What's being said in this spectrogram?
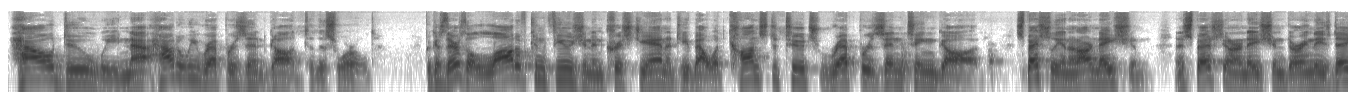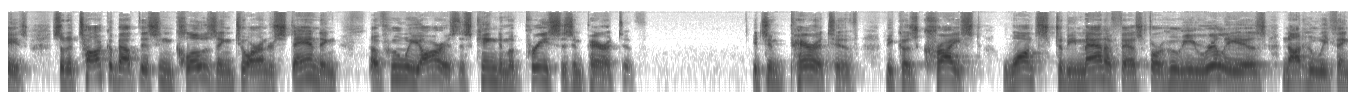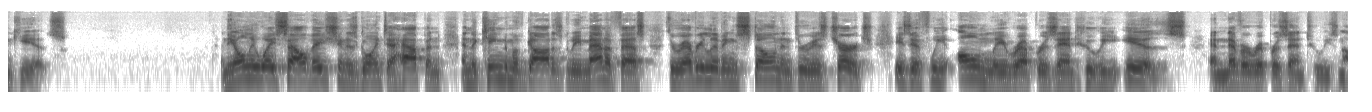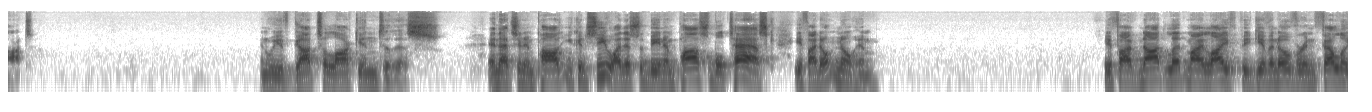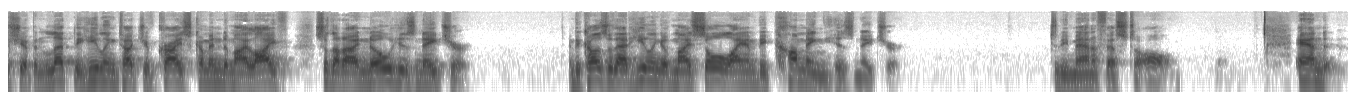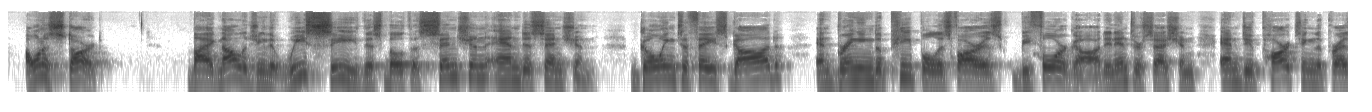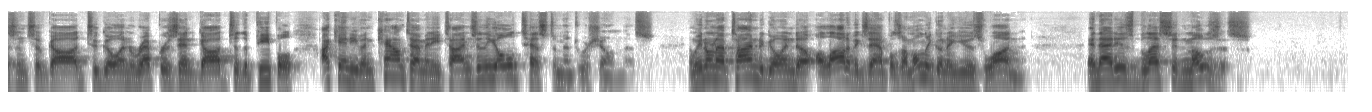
how do we now how do we represent God to this world? Because there's a lot of confusion in Christianity about what constitutes representing God, especially in our nation, and especially in our nation during these days. So, to talk about this in closing to our understanding of who we are as this kingdom of priests is imperative. It's imperative because Christ wants to be manifest for who he really is, not who we think he is. And the only way salvation is going to happen and the kingdom of God is to be manifest through every living stone and through his church is if we only represent who he is and never represent who he's not. And we have got to lock into this. And that's an impossible, you can see why this would be an impossible task if I don't know him. If I've not let my life be given over in fellowship and let the healing touch of Christ come into my life so that I know his nature and because of that healing of my soul, I am becoming his nature to be manifest to all. And I want to start by acknowledging that we see this both ascension and descension, going to face God and bringing the people as far as before God in intercession and departing the presence of God to go and represent God to the people. I can't even count how many times in the Old Testament we're shown this. And we don't have time to go into a lot of examples. I'm only going to use one, and that is blessed Moses.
